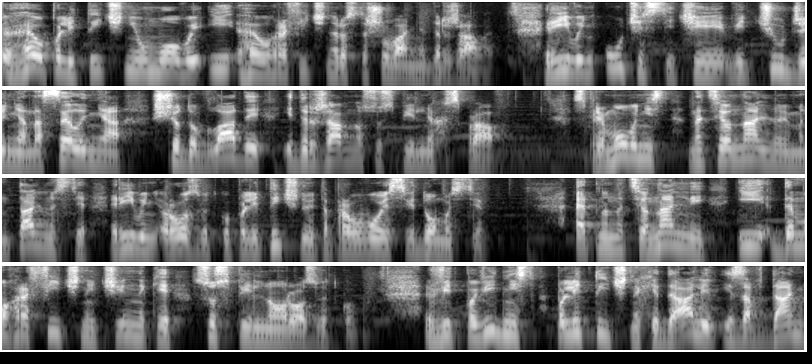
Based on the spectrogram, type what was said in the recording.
геополітичні умови і географічне розташування держави, рівень участі чи відчудження населення щодо влади і державно-суспільних справ, спрямованість національної ментальності, рівень розвитку політичної та правової свідомості етнонаціональні і демографічні чинники суспільного розвитку, відповідність політичних ідеалів і завдань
